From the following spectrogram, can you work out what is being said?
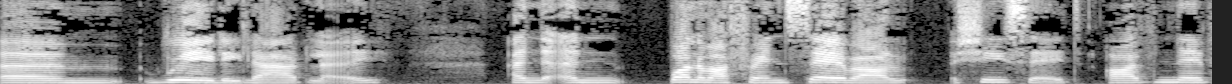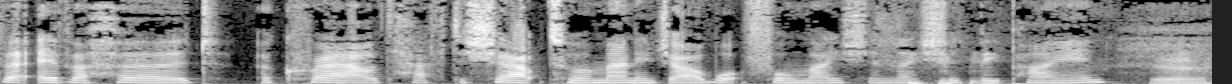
yeah. um, really loudly. And and one of my friends, Sarah, she said, "I've never ever heard a crowd have to shout to a manager what formation they should be playing." Yeah.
